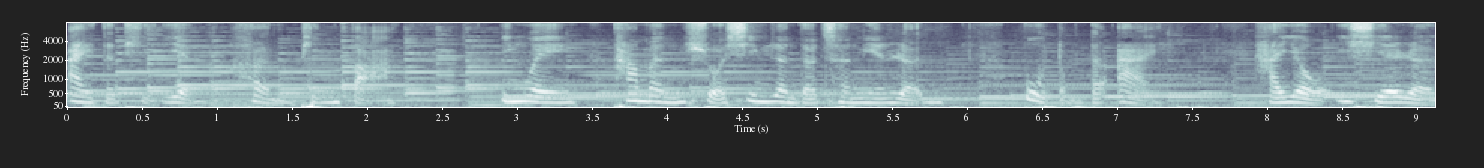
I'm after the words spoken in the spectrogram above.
爱的体验很贫乏，因为他们所信任的成年人不懂得爱，还有一些人。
